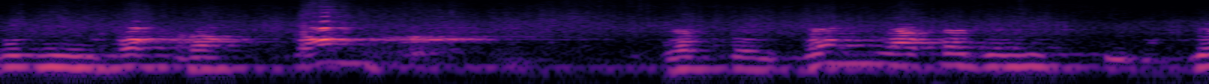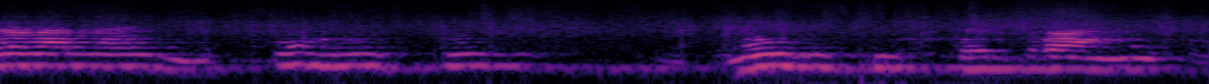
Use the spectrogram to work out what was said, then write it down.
vidím pokrok v tom, že v té zemi akademicky vzdělané ji umístí v nejvyšších centrálních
